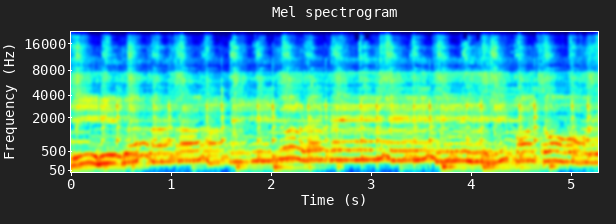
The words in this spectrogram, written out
ધીરણની દોડને મધોર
